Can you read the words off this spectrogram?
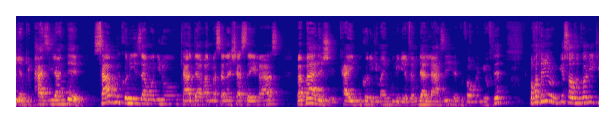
بگم که پذیرنده صبر می‌کنه یه زمانی رو که حداقل مثلا 60 دقیقه است و بعدش تایید می‌کنه که من این پول رو گرفتم. در لحظه این اتفاق نمیفته به خاطر یه سازوکاریه که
